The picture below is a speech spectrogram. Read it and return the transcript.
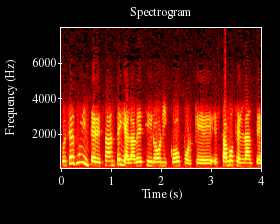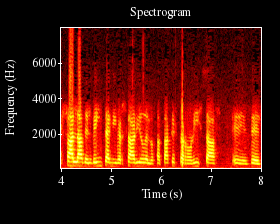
Pues es muy interesante y a la vez irónico porque estamos en la antesala del 20 aniversario de los ataques terroristas eh, del,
